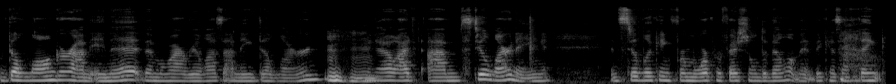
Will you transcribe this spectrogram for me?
the longer I'm in it, the more I realize I need to learn. Mm-hmm. You know, I, I'm still learning and still looking for more professional development because I think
